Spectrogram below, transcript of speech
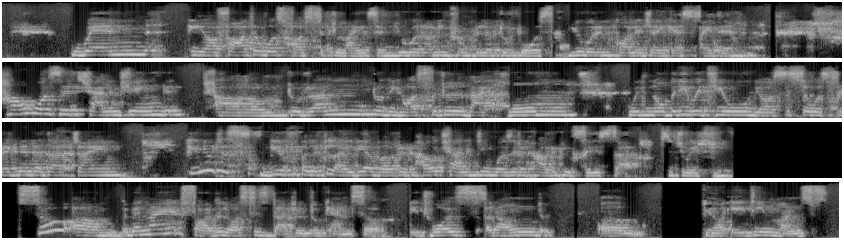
when your father was hospitalized and you were running from pillar to post, you were in college, I guess, by then. How was it challenging um, to run to the hospital back home with nobody with you? Your sister was pregnant at that time. Can you just give a little idea about it? How challenging was it and how did you face that situation? So, um, when my father lost his battle to cancer, it was around, um, you know, 18 months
